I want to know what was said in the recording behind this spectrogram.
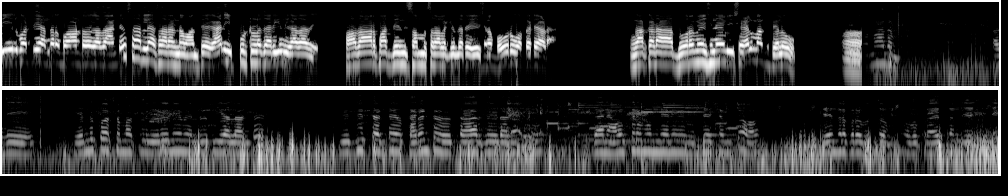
డీల్ పడితే అందరు బాగుంటుంది కదా అంటే సర్లే సార్ అన్నాం అంతే కానీ ఇప్పట్లో జరిగింది కదా అది. పదహారు పద్దెనిమిది సంవత్సరాల కిందట వేసిన బోరు ఒకటే ఆడ. ఇంకా అక్కడ దూరం వేసిన విషయాలు మాకు తెలియవు అది ఎందుకోసం అసలు యురేనియం ఎందుకు తీయాలంటే విద్యుత్ అంటే కరెంటు తయారు చేయడానికి దాని అవసరం ఉంది అనే ఉద్దేశంతో కేంద్ర ప్రభుత్వం ఒక ప్రయత్నం చేసింది.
